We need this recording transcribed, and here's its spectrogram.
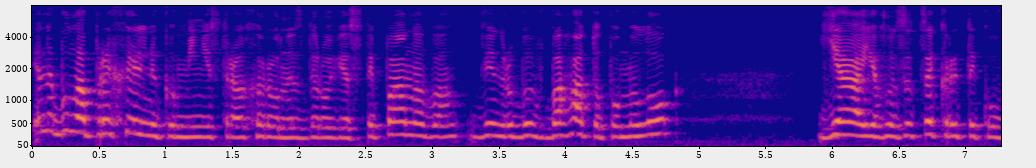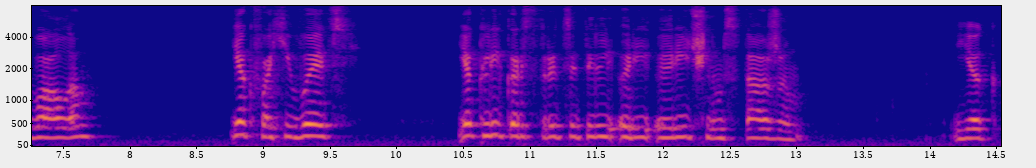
Я не була прихильником міністра охорони здоров'я Степанова. Він робив багато помилок. Я його за це критикувала, як фахівець, як лікар з 30-річним стажем, як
